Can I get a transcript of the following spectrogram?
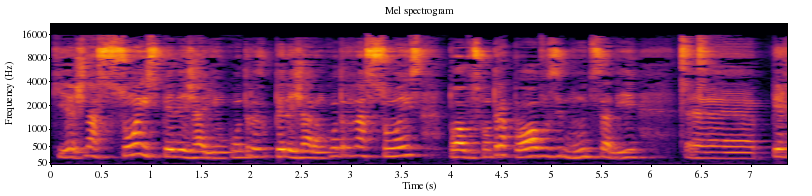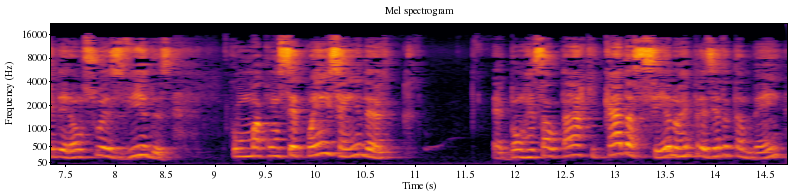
que as nações pelejariam contra, pelejarão contra nações, povos contra povos, e muitos ali é, perderão suas vidas. Como uma consequência ainda, é bom ressaltar que cada selo representa também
